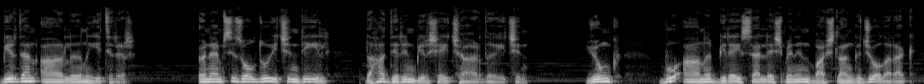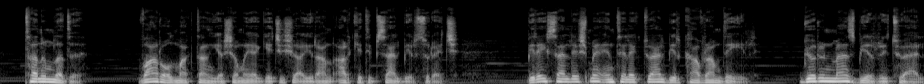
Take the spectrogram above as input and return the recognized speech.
birden ağırlığını yitirir. Önemsiz olduğu için değil, daha derin bir şey çağırdığı için. Jung, bu anı bireyselleşmenin başlangıcı olarak tanımladı. Var olmaktan yaşamaya geçişi ayıran arketipsel bir süreç. Bireyselleşme entelektüel bir kavram değil, görünmez bir ritüel.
